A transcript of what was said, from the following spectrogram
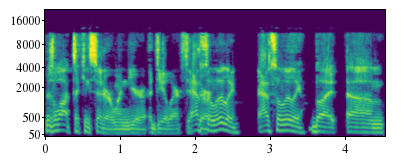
There's a lot to consider when you're a dealer. for sure. Absolutely, absolutely. But, um,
